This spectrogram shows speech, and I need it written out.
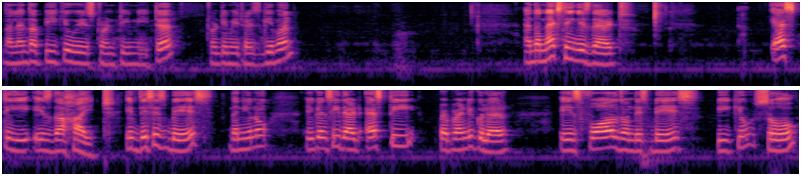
the length of PQ is 20 meter. 20 meter is given. And the next thing is that st is the height. If this is base then you know you can see that st perpendicular is falls on this base pq so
